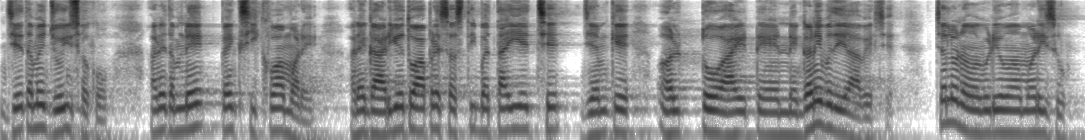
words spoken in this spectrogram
જે તમે જોઈ શકો. અને તમને કંઈક શીખવા મળે. અને ગાડીઓ તો આપણે સસ્તી બતાવીએ જ છે, જેમ કે અલ્ટો આઈ ટેન ને ઘણી બધી આવે છે. ચલો નવા વિડીયોમાં મળીશું.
